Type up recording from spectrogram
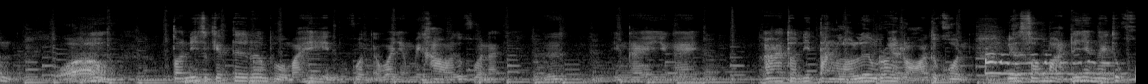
นว้าว ตอนนี้สเก็ตเตอร์เริ่มโผล่มาให้เห็นทุกคนแต่ว่ายังไม่เข้านะทุกคนนะเออยังไงยังไงอ่าตอนนี้ตังค์เราเริ่มร่อยหรอทุกคนเหลือสองบาทได้ยังไงทุกค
